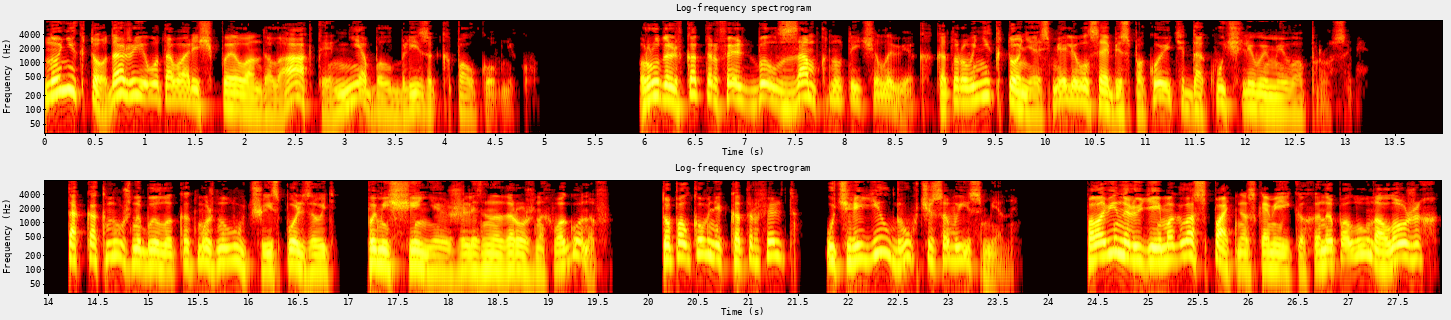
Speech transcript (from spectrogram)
Но никто, даже его товарищ Пеланделаакте, не был близок к полковнику. Рудольф Каттерфельд был замкнутый человек, которого никто не осмеливался обеспокоить докучливыми вопросами. Так как нужно было как можно лучше использовать помещение железнодорожных вагонов, то полковник Каттерфельд учредил двухчасовые смены. Половина людей могла спать на скамейках и на полу, на ложах,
